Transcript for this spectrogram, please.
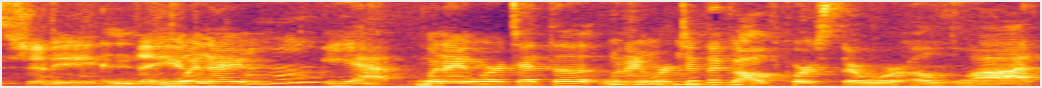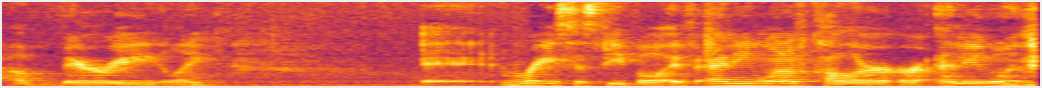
shitty. That you're when like, I "Uh-huh." yeah when I worked at the when I worked at the golf course there were a lot of very like eh, racist people if anyone of color or anyone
